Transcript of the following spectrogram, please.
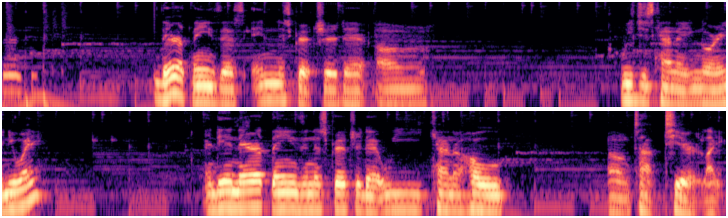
Mhm. There are things that's in the scripture that um we just kind of ignore anyway. And then there are things in the scripture that we kind of hold um top tier, like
